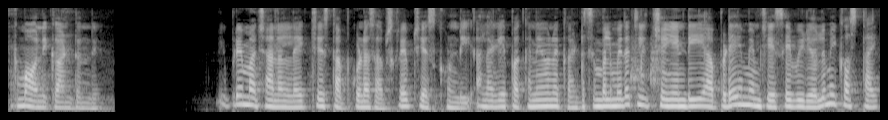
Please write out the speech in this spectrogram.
ఇంక మౌనిక అంటుంది. ఇప్పుడే మా ఛానల్ లైక్ చేసి తప్పకుండా సబ్స్క్రైబ్ చేసుకోండి. అలాగే పక్కనే ఉన్న గంట సింబల్ మీద క్లిక్ చేయండి. అప్పుడే మేము చేసే వీడియోలు మీకు వస్తాయి.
